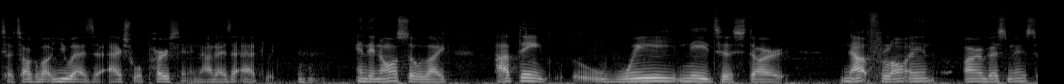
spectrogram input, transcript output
to talk about you as an actual person and not as an athlete. Mm-hmm. And then also like I think we need to start not flaunting our investments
